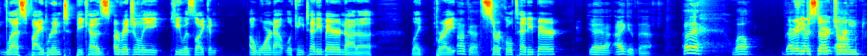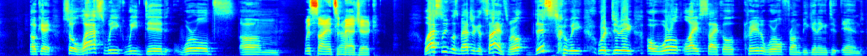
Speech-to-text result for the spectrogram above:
less vibrant because originally he was like an, a worn out looking teddy bear, not a like bright Okay. circle teddy bear. Yeah, yeah, I get that. Okay, well, that's ready to start, week. Jordan? Um, okay, so last week we did worlds. Um, With science and magic. Last week was Magic and Science World. This week we're doing a world life cycle, create a world from beginning to end.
